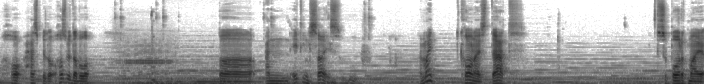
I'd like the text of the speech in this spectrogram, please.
ho hospital hospitable, but an 18 size. Ooh. I might colonize that. to Support my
